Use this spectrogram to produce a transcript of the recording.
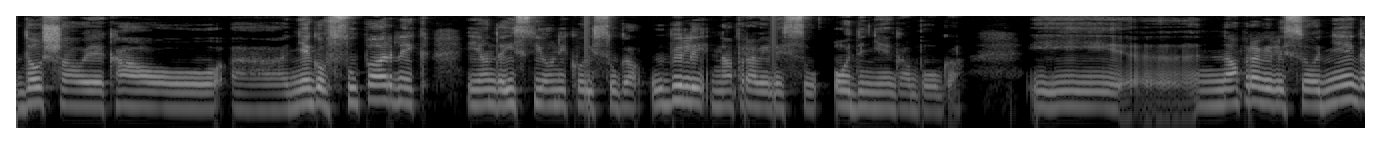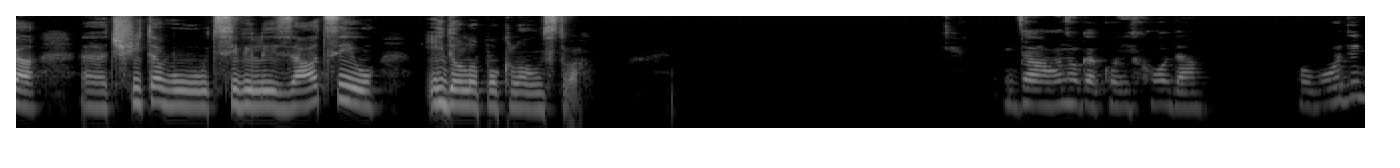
došao je kao njegov suparnik i onda isti oni koji su ga ubili napravili su od njega Boga. I e, napravili su od njega e, čitavu civilizaciju idolopoklonstva. da onoga koji hoda po vodi,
